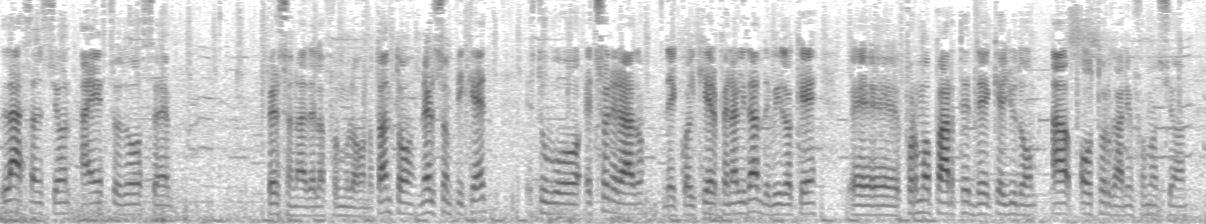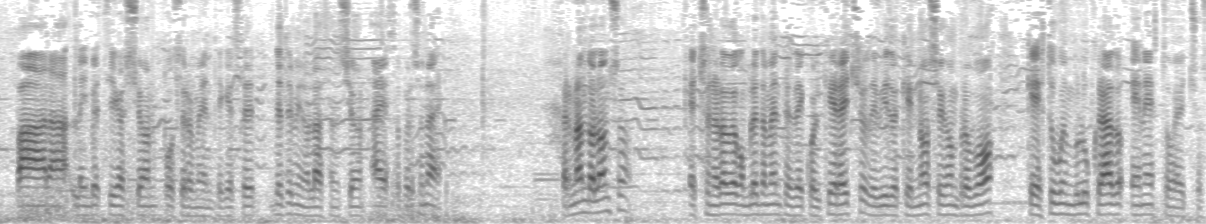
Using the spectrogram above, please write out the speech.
la sanción a estos dos personas de la Fórmula 1, tanto Nelson Piquet estuvo exonerado de cualquier penalidad debido a que eh, formó parte de que ayudó a otorgar información para la investigación posteriormente que se determinó la sanción a este personaje. Fernando Alonso exonerado completamente de cualquier hecho debido a que no se comprobó que estuvo involucrado en estos hechos.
